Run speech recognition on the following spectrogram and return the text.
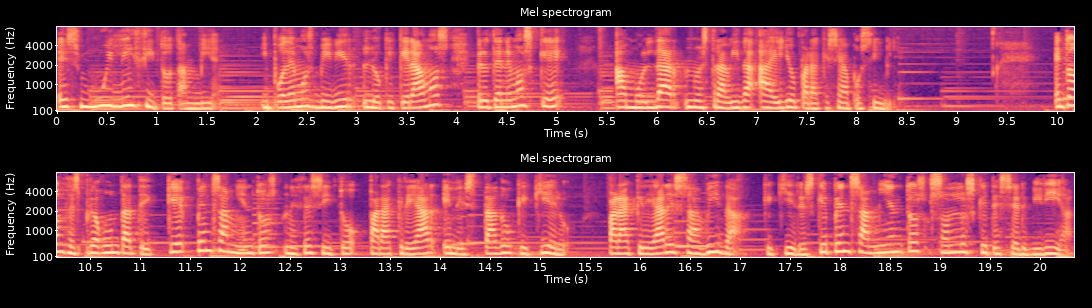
es muy lícito también. Y podemos vivir lo que queramos, pero tenemos que amoldar nuestra vida a ello para que sea posible. Entonces pregúntate qué pensamientos necesito para crear el estado que quiero, para crear esa vida que quieres, qué pensamientos son los que te servirían.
